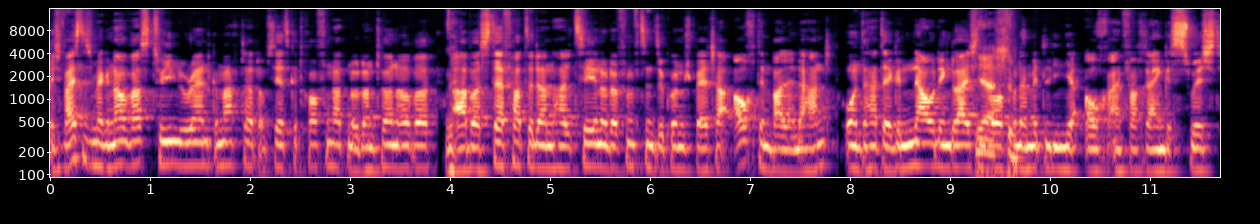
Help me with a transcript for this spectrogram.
Ich weiß nicht mehr genau, was Team Durant gemacht hat, ob sie jetzt getroffen hatten oder ein Turnover, aber Steph hatte dann halt 10 oder 15 Sekunden später auch den Ball in der Hand und dann hat er genau den gleichen ja, Wurf von der Mittellinie auch einfach reingeswischt.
